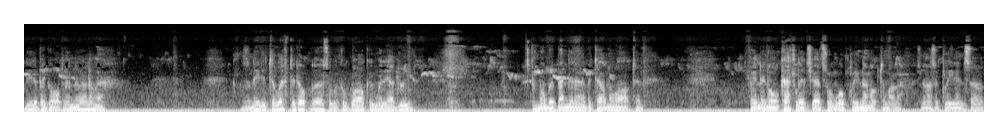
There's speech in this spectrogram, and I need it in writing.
Need a big opening there anyway. Because I needed to lift it up there so we could walk in with the headroom. And won't be bending every time I walked in. Found an old kettle shed so I'm going to clean that up tomorrow. It's nice and clean inside.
